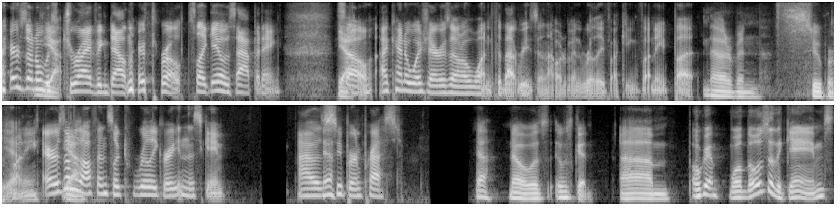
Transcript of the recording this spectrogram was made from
Arizona was Yeah. driving down their throats. Like it was happening. Yeah. So I kind of wish Arizona won for that reason. That would have been really fucking funny. But That would have been super yeah. funny. Arizona's yeah. offense looked really great in this game. I was Yeah. super impressed. Yeah, no, it was it was good. Um, okay, well, those are the games.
